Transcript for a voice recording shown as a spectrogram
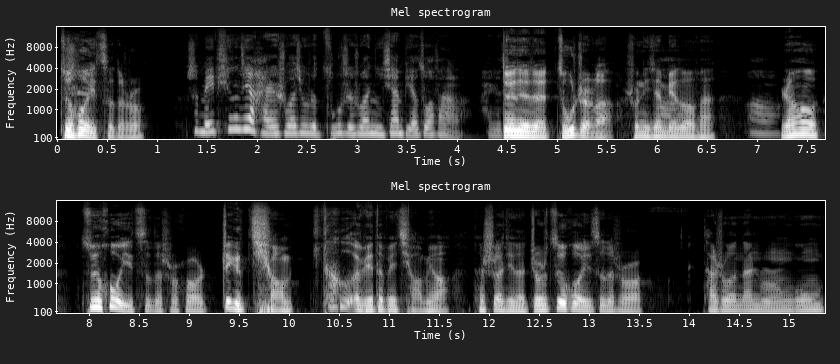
最后一次的时候，是没听见还是说就是阻止说你先别做饭了？还是对对对，阻止了，说你先别做饭。啊。然后最后一次的时候，这个巧特别特别巧妙，他设计的就是最后一次的时候，他说男主人公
